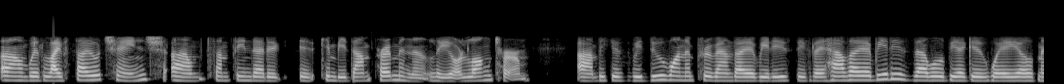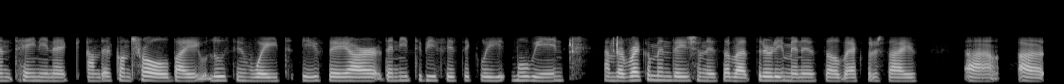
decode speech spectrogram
um, with lifestyle change, um, something that it, it can be done permanently or long term uh, because we do want to prevent diabetes. If they have diabetes, that will be a good way of maintaining it under control by losing weight. If they are, they need to be physically moving, and the recommendation is about 30 minutes of exercise uh, uh,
